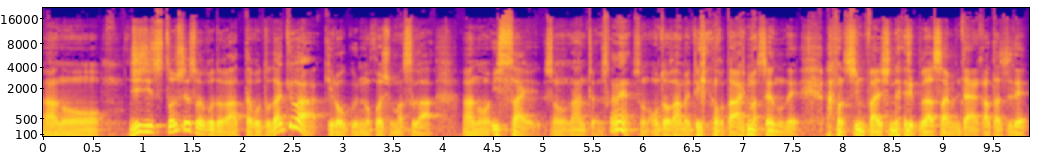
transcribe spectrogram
あの、事実としてそういうことがあったことだけは記録に残しますが、あの、一切、その、なんていうんですかね、その、お咎め的なことはありませんので、あの、心配しないでください、みたいな形で、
